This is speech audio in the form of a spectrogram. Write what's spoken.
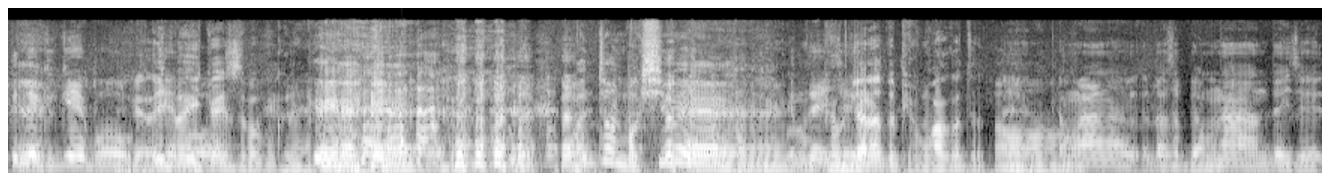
근데 그게 뭐 그러니까 일명 뭐 입장에서 보면 그래. 예. 완전 막 심해. 병자라도 병화거든. 어. 병화라서 명랑한데 이제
